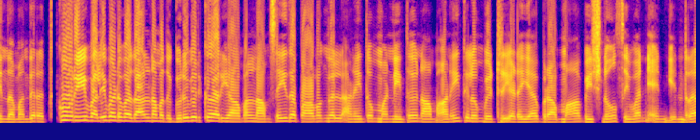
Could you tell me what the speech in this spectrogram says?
இந்த மந்திரத்தை கூறி வழிபடுவதால் நமது குருவிற்கு அறியாமல் நாம் செய்த பாவங்கள் அனைத்தும் மன்னித்து நாம் அனைத்திலும் வெற்றியடைய பிரம்மா விஷ்ணு சிவன் என்கின்ற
